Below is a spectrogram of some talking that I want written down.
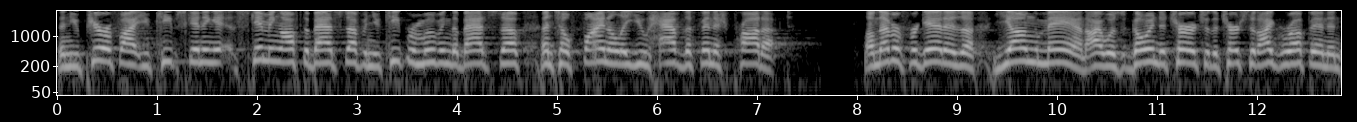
and you purify it, you keep skimming it, skimming off the bad stuff and you keep removing the bad stuff until finally you have the finished product. I'll never forget as a young man, I was going to church, or the church that I grew up in, and,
